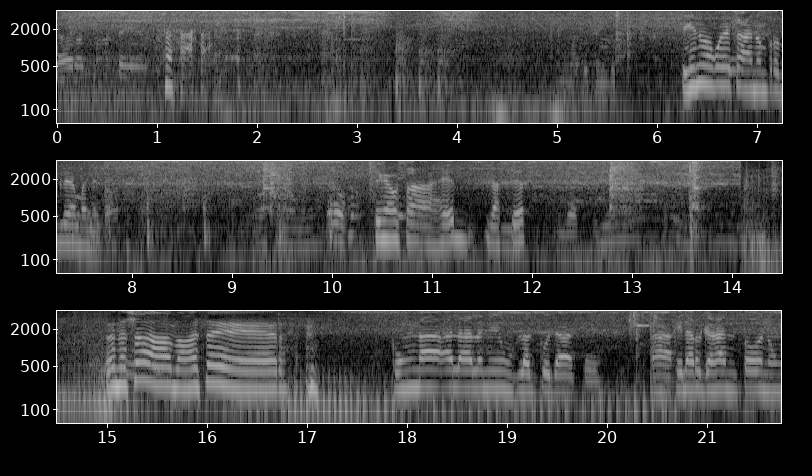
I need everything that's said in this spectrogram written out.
Shout out mga sir. tingin mo kuya Cha anong problema nito? Singaw sa head gasket? Ito na siya mga sir kung naaalala nyo yung vlog ko dati na kinargahan to nung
